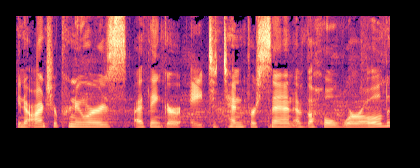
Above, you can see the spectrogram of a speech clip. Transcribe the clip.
You know, entrepreneurs I think are eight to ten percent of the whole world,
